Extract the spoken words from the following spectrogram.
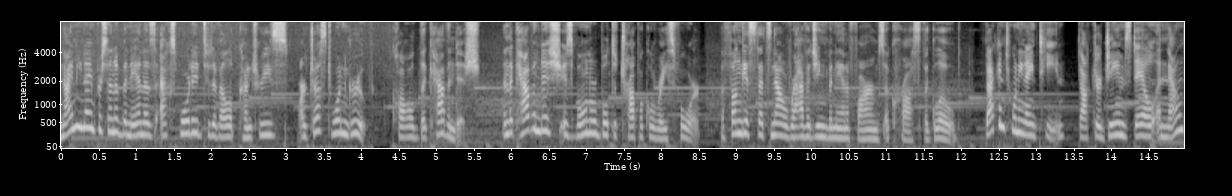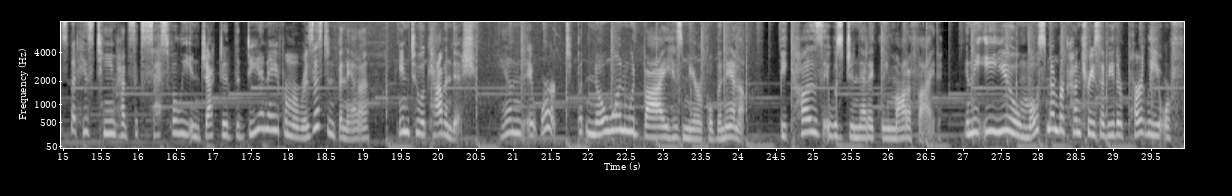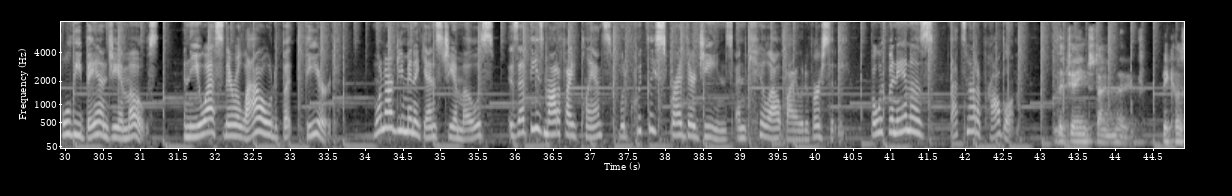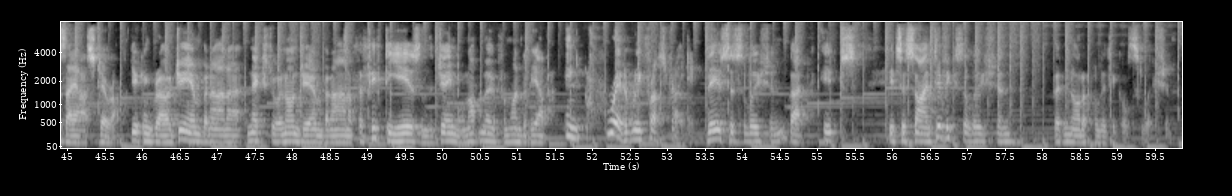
99% of bananas exported to developed countries are just one group, called the Cavendish. And the Cavendish is vulnerable to tropical race 4, a fungus that's now ravaging banana farms across the globe. Back in 2019, Dr. James Dale announced that his team had successfully injected the DNA from a resistant banana into a Cavendish. And it worked, but no one would buy his miracle banana because it was genetically modified. In the EU, most member countries have either partly or fully banned GMOs. In the US, they're allowed but feared. One argument against GMOs is that these modified plants would quickly spread their genes and kill out biodiversity. But with bananas, that's not a problem. The genes don't move because they are sterile. You can grow a GM banana next to a non GM banana for 50 years and the gene will not move from one to the other. Incredibly frustrating. There's the solution, but it's it's a scientific solution, but not a political solution.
